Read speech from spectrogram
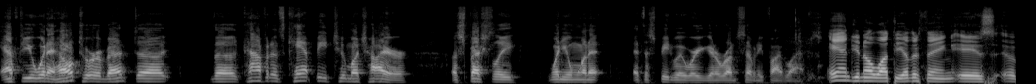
after you win a Hell Tour event, uh, the confidence can't be too much higher, especially when you win it at the speedway where you're going to run 75 laps. And you know what? The other thing is, uh,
